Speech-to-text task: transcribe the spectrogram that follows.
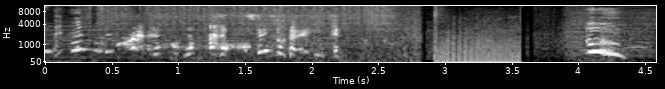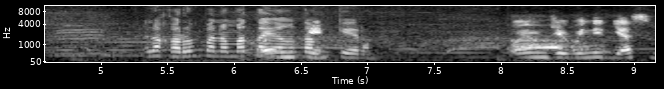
Ala, karon pa namatay ang tanker. OMG, we need Yasmin.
